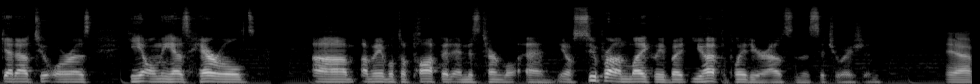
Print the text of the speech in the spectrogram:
get out two auras. He only has heralds. Um, I'm able to pop it, and this turn will end. You know, super unlikely, but you have to play to your outs in this situation. Yeah.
